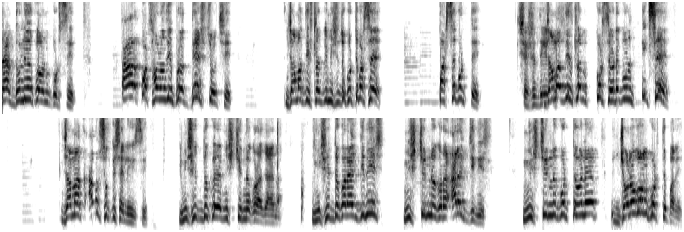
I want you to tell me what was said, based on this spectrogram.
তার দলীয়করণ করছে। তার কথা অনুযায়ী পুরো দেশ চলছে। জামাত ইসলামকে নিষিদ্ধ করতে পারছে? পারছে করতে? শেষের দিকে জামাত ইসলাম করছে ওটা কোন টিকছে? জামাত আরও শক্তিশালী হয়েছে। নিষিদ্ধ করে নিশ্চিন্ন করা যায় না। নিষিদ্ধ করা এক জিনিস নিশ্চিন্ন করা আরেক জিনিস। নিশ্চিন্ন করতে হলে জনগণ করতে পারে।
